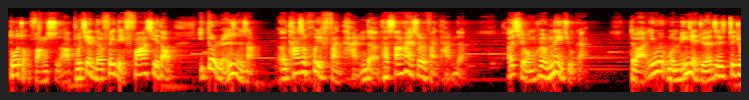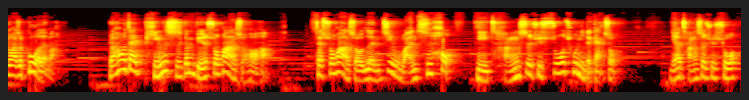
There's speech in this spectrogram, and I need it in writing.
多种方式啊，不见得非得发泄到一个人身上。呃，它是会反弹的，它伤害是会反弹的，而且我们会有内疚感，对吧？因为我们明显觉得这这句话是过的嘛。然后在平时跟别人说话的时候，哈，在说话的时候冷静完之后，你尝试去说出你的感受，你要尝试去说，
